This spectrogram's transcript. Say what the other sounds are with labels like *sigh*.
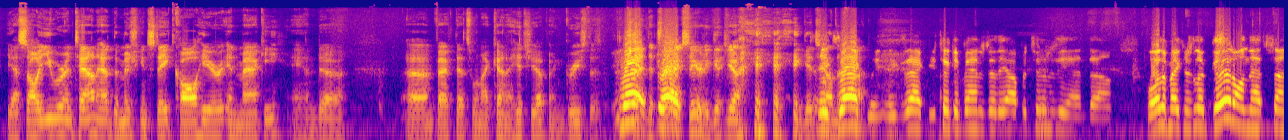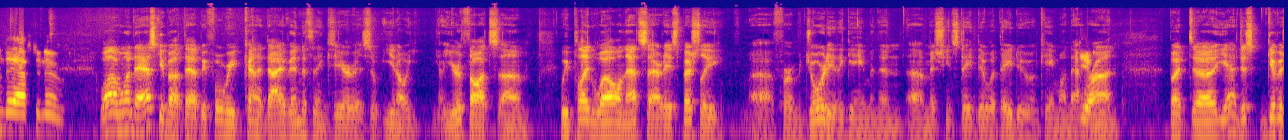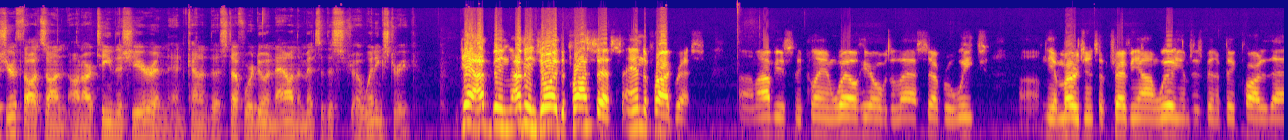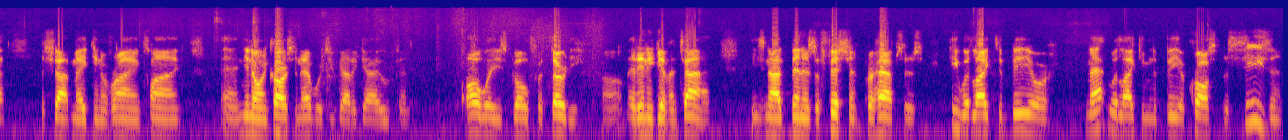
Yeah, saw you were in town. Had the Michigan State call here in Mackey, and uh, uh, in fact, that's when I kind of hit you up and greased the right, the tracks right. here to get you *laughs* get you exactly, exactly. You took advantage of the opportunity, and uh, Boilermakers look good on that Sunday afternoon. Well, I wanted to ask you about that before we kind of dive into things. Here is you know your thoughts. Um, we played well on that Saturday, especially uh, for a majority of the game, and then uh, Michigan State did what they do and came on that run. But uh, yeah, just give us your thoughts on, on our team this year and, and kind of the stuff we're doing now in the midst of this uh, winning streak. Yeah, I've been I've enjoyed the process and the progress. Um, obviously, playing well here over the last several weeks. Um, the emergence of Trevion Williams has been a big part of that. The shot making of Ryan Cline, and you know, in Carson Edwards, you've got a guy who can always go for 30 um, at any given time. He's not been as efficient, perhaps, as he would like to be, or Matt would like him to be across the season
